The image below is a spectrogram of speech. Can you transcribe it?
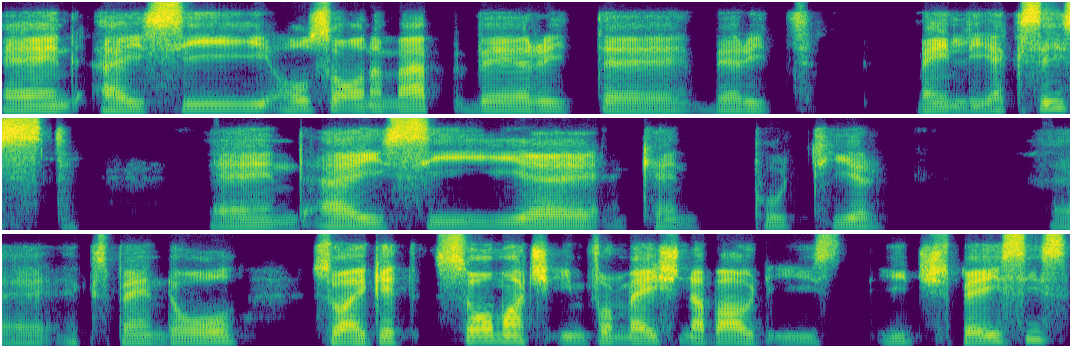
and I see also on a map where it, uh, where it mainly exists. And I see, uh, can put here, uh, expand all. So I get so much information about each, each spaces.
